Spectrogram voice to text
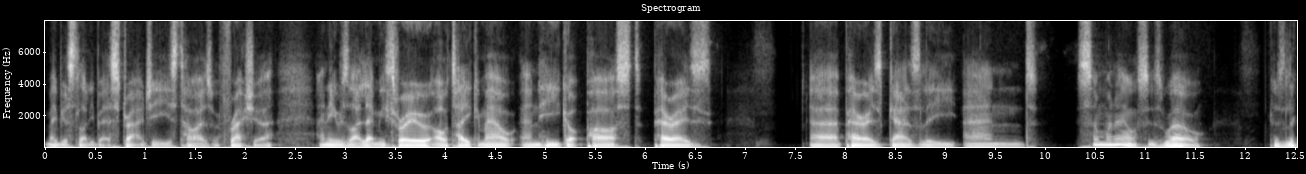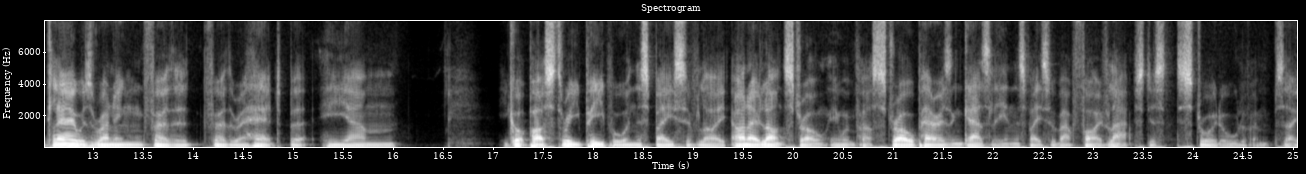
maybe a slightly better strategy. His tyres were fresher, and he was like, "Let me through. I'll take him out." And he got past Perez, uh, Perez, Gasly, and someone else as well, because Leclerc was running further further ahead, but he um he got past three people in the space of like oh no Lance Stroll. He went past Stroll Perez and Gasly in the space of about five laps just destroyed all of them. So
